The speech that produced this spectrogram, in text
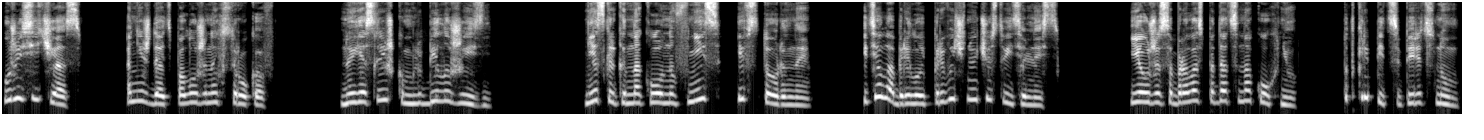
Уже сейчас, а не ждать положенных сроков. Но я слишком любила жизнь. Несколько наклонов вниз и в стороны. И тело обрело привычную чувствительность. Я уже собралась податься на кухню, подкрепиться перед сном.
